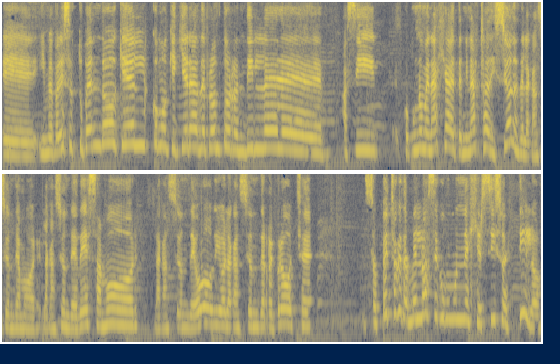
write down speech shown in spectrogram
eh, y me parece estupendo que él como que quiera de pronto rendirle así como un homenaje a determinadas tradiciones de la canción de amor. La canción de desamor, la canción de odio, la canción de reproche. Sospecho que también lo hace como un ejercicio de estilo.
